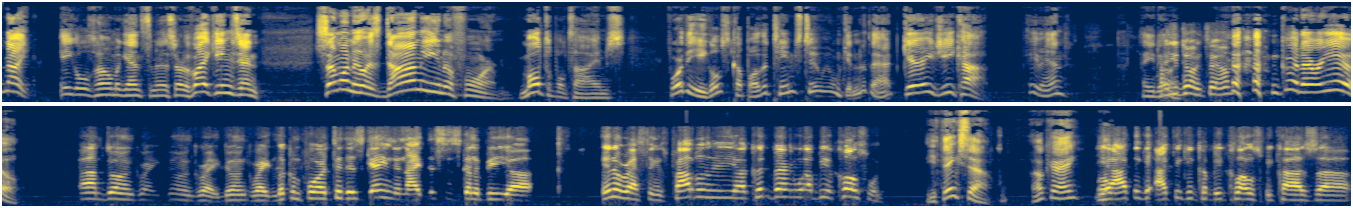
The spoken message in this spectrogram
Big night. Eagles home against the Minnesota Vikings, and someone who has donned the uniform multiple times for the Eagles, a couple other teams too. We won't get into that. Gary G. Cobb. Hey man, how you doing? How you doing, Tim? Good. How are you? I'm doing great, doing great, doing great. Looking forward to this game tonight. This is going to be uh, interesting. It's probably uh, could very well be a close one. You think so? Okay. yeah, I think I think it could be close because uh,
